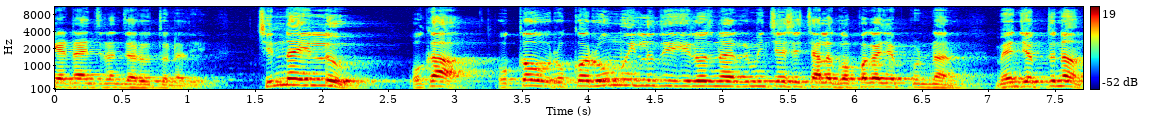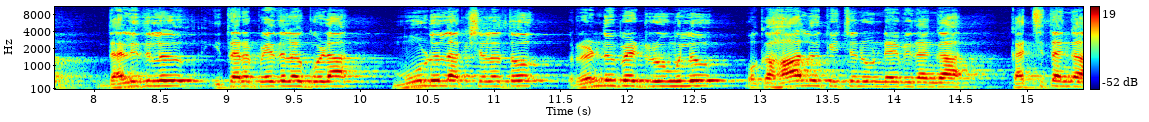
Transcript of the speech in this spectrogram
కేటాయించడం జరుగుతున్నది. చిన్న ఇల్లు ఒక ఒక్క ఒక్క రూమ్ ఇల్లు ఈ రోజున నిర్మించేసి చాలా గొప్పగా చెప్పుకుంటున్నాను మేము చెప్తున్నాం దళితులు ఇతర పేదలకు కూడా మూడు లక్షలతో రెండు బెడ్రూములు ఒక హాలు కిచెన్ ఉండే విధంగా ఖచ్చితంగా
